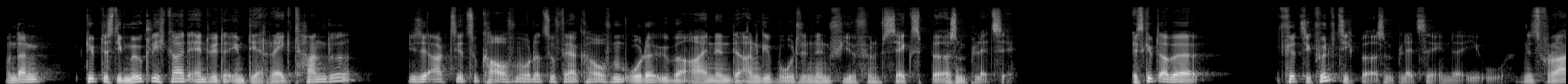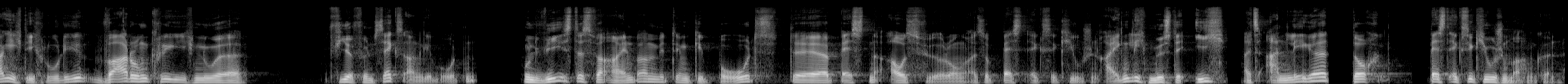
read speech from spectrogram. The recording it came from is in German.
Und dann gibt es die Möglichkeit, entweder im Direkthandel diese Aktie zu kaufen oder zu verkaufen oder über einen der angebotenen 4, 5, 6 Börsenplätze. Es gibt aber 40, 50 Börsenplätze in der EU. Jetzt frage ich dich, Rudi, warum kriege ich nur 4, 5, 6 angeboten und wie ist das vereinbar mit dem Gebot der besten Ausführung, also Best Execution? Eigentlich müsste ich als Anleger doch Best Execution machen können.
